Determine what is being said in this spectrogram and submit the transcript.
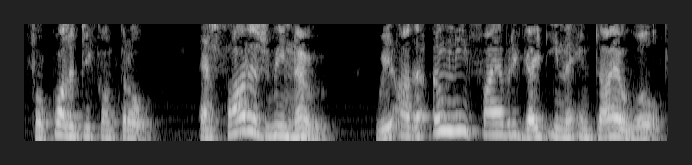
for quality control. As far as we know, we are the only fire brigade in the entire world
